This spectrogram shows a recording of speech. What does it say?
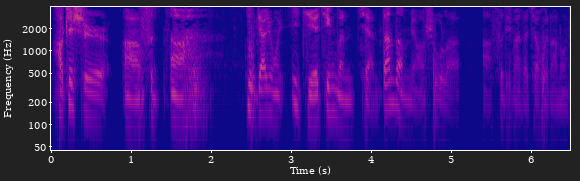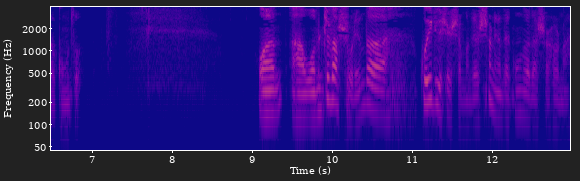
好，这是啊斯啊陆家用一节经文简单的描述了啊斯蒂凡在教会当中的工作。我啊我们知道属灵的规律是什么？就是圣灵在工作的时候呢，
